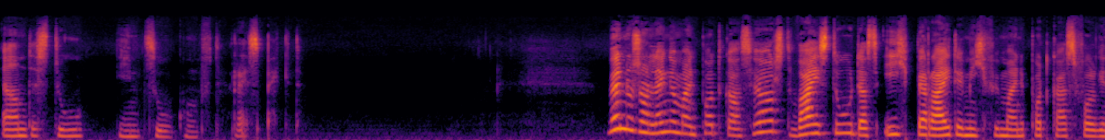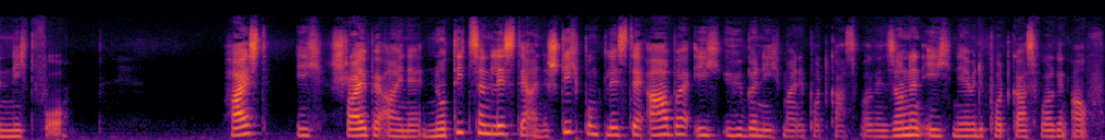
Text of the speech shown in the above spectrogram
erntest du in Zukunft Respekt. Wenn du schon länger meinen Podcast hörst, weißt du, dass ich bereite mich für meine Podcast-Folgen nicht vor. Heißt, ich schreibe eine Notizenliste, eine Stichpunktliste, aber ich übe nicht meine Podcast-Folgen, sondern ich nehme die Podcast-Folgen auf.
